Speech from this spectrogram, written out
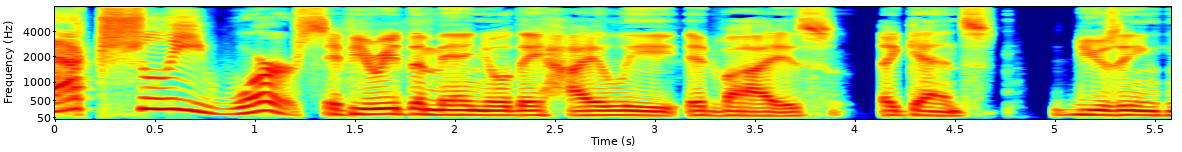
actually worse. If you read the manual, they highly advise against using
